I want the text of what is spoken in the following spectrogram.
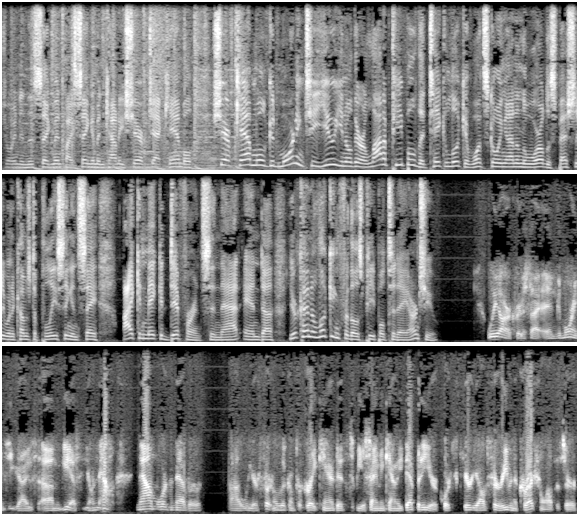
Joined in this segment by Sangamon County Sheriff Jack Campbell. Sheriff Campbell, good morning to you. You know, there are a lot of people that take a look at what's going on in the world, especially when it comes to policing, and say, I can make a difference in that. And uh, you're kind of looking for those people today, aren't you? We are, Chris, and good morning to you guys. Um, yes, you know, now, now more than ever, uh, we are certainly looking for great candidates to be a Sangamon County deputy or a court security officer or even a correctional officer.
